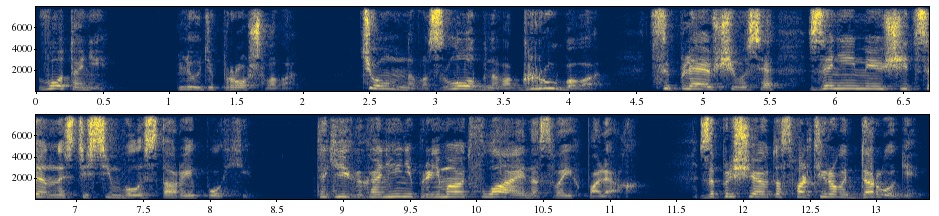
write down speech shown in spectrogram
Вот они, люди прошлого, темного, злобного, грубого, цепляющегося за не имеющие ценности символы старой эпохи. Такие, как они, не принимают флаи на своих полях, запрещают асфальтировать дороги,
